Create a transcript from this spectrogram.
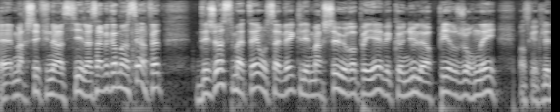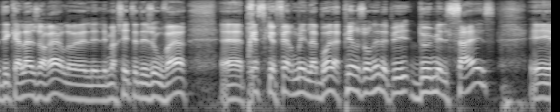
euh, marchés financiers. Là, ça avait commencé en fait déjà ce matin. On savait que les marchés européens avaient connu leur pire journée parce qu'avec le décalage horaire, les, marchés étaient déjà ouverts, presque fermés là-bas. La pire journée depuis 2016 et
